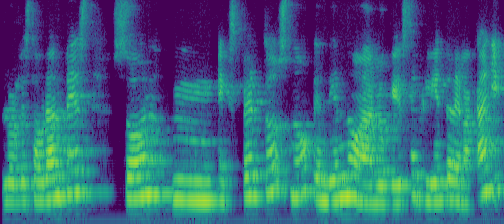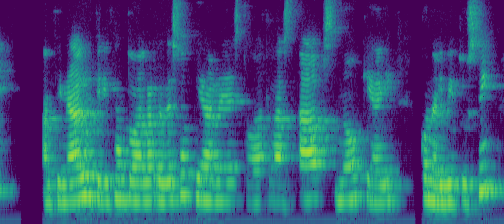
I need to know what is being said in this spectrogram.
Los restaurantes son mm, expertos ¿no? tendiendo a lo que es el cliente de la calle. Al final utilizan todas las redes sociales, todas las apps ¿no? que hay con el B2C.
